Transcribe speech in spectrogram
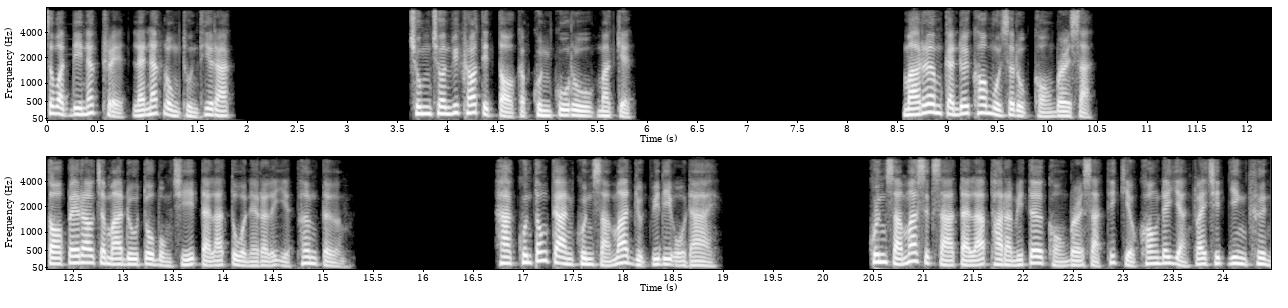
สวัสดีนักเทรดและนักลงทุนที่รัก ชุมชนวิเคราะห์ติดต่อกับคุณกูรูมาเก็ต มาเริ่มกันด้วยข้อมูลสรุปของบริษัท ต่อไปเราจะมาดูตัวบ่งชี้แต่ละตัวในรายละเอียดเพิ่มเติม หากคุณต้องการคุณสามารถหยุดวิดีโอได้ คุณสามารถศึกษาแต่ละพารามิเตอร์ของบริษัทที่เกี่ยวข้องได้อย่างใกล้ชิดยิ่งขึ้น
